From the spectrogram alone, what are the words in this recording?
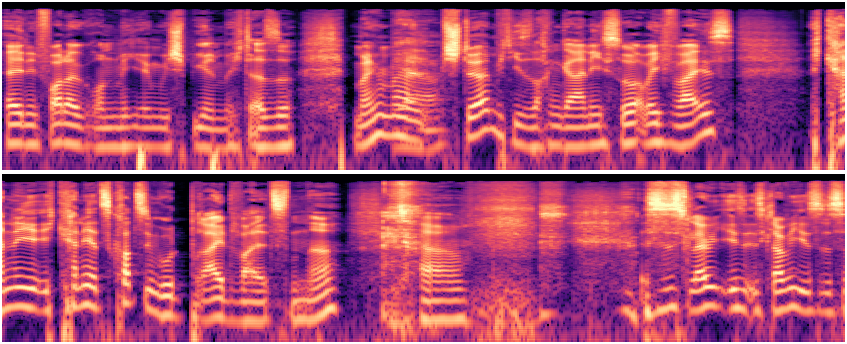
äh, in den Vordergrund mich irgendwie spielen möchte. Also manchmal Ja. stören mich die Sachen gar nicht so, aber ich weiß, ich kann, ich kann jetzt trotzdem gut breit walzen, ne? ähm, es ist, glaube ich, es ist, glaube ich, es ist,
